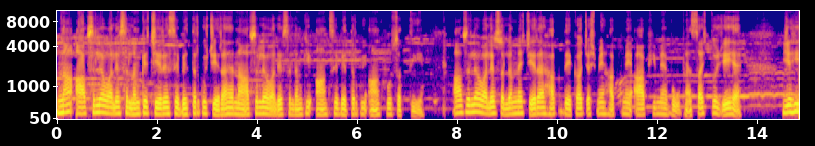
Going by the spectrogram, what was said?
نہ آپ صلی اللہ علیہ وسلم کے چہرے سے بہتر کوئی چہرہ ہے، نہ آپ صلی اللہ علیہ وسلم کی آنکھ سے بہتر کوئی آنکھ ہو سکتی ہے۔ آپ صلی اللہ علیہ وسلم نے چہرہ حق دیکھا چشم حق میں آپ ہی محبوب ہیں۔ سچ تو یہ ہے، یہی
